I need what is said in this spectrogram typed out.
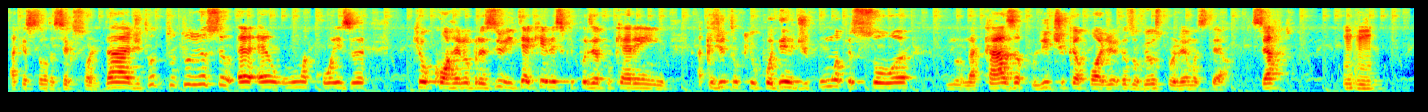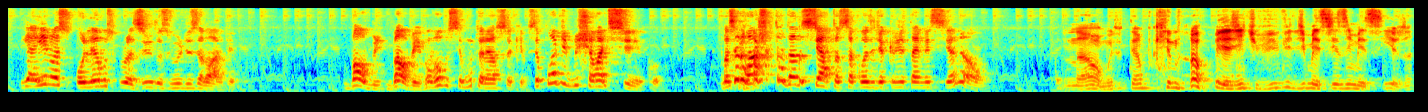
a questão da sexualidade, tudo, tudo isso é, é, uma coisa que ocorre no Brasil. E tem aqueles que, por exemplo, querem. acreditam que o poder de uma pessoa na casa política pode resolver os problemas dela, certo? Uhum. E aí nós olhamos para o Brasil em 2019. Balbi, Balbi, vamos ser muito honestos aqui. Você pode me chamar de cínico, mas eu não acho que tá dando certo essa coisa de acreditar em Messias, não. Não, há muito tempo que não. E a gente vive de Messias em Messias, né?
